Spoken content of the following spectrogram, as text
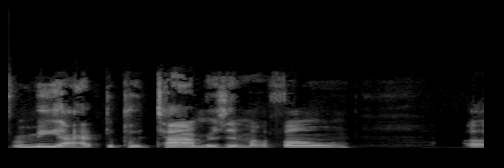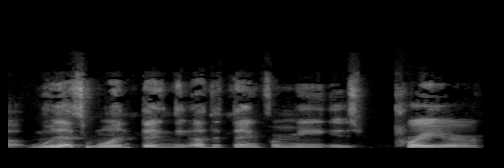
For me, I have to put timers in my phone. Uh, well, that's one thing. The other thing for me is prayer,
